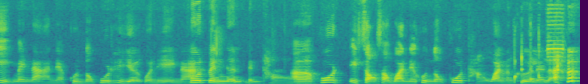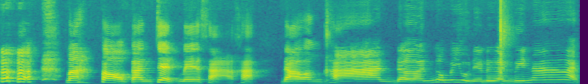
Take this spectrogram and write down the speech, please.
อีกไม่นานเนี่ยคุณต้องพูดให้เยอะกว่านี้อีกนะ พูดเป็นเงินเป็นทอง เออ พูดอีกสองสามวันนี้คุณต้องพูดทั้งวันทั้งคืนเลยแหละ มาต่อกัน 7 เมษาค่ะ ดาวอังคาร เดินเข้ามาอยู่ในเรือนวินาศ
